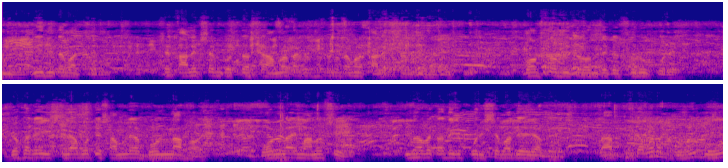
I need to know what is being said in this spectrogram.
মেয়ে বিয়ে দিতে পারছে না। সে কালেকশন করতে আসছে, আমরা তাকে আমরা কালেকশন করে দিই বস্ত্র বিতরণ থেকে শুরু করে, যখন এই শিলাবতীর সামনে বন্যা হয়, বন্যায় মানুষে কীভাবে তাদেরকে পরিষেবা দেওয়া যাবে? ক্লাব থেকে আমরা বহু বহু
